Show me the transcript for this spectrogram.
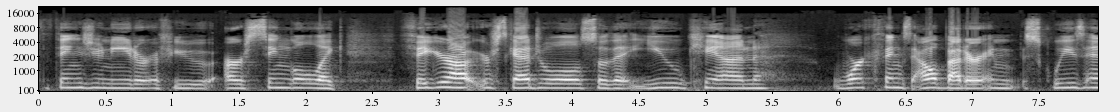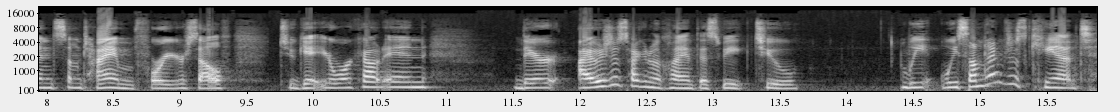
the things you need. Or if you are single, like, figure out your schedule so that you can work things out better and squeeze in some time for yourself to get your workout in. There I was just talking to a client this week too. We we sometimes just can't.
